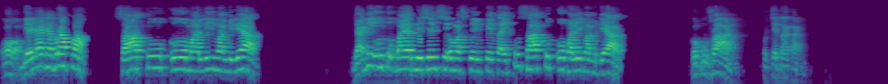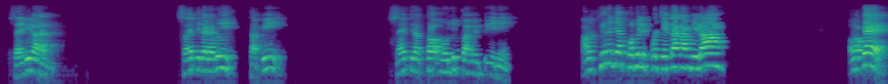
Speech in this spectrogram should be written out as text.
Oh, biayanya berapa? 1,5 miliar. Jadi untuk bayar lisensi emas koin peta itu 1,5 miliar ke perusahaan percetakan. Saya bilang, saya tidak ada duit, tapi saya tidak tahu mewujudkan mimpi ini. Akhirnya pemilik percetakan bilang, oke, okay,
